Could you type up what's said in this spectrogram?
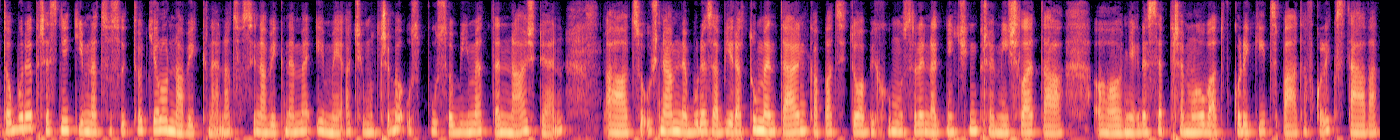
to bude přesně tím, na co si to tělo navykne, na co si navykneme i my a čemu třeba uspůsobíme ten náš den a co už nám nebude zabírat tu mentální kapacitu, abychom museli nad něčím přemýšlet a o, někde se přemlouvat, v kolik jít spát a v kolik vstávat,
